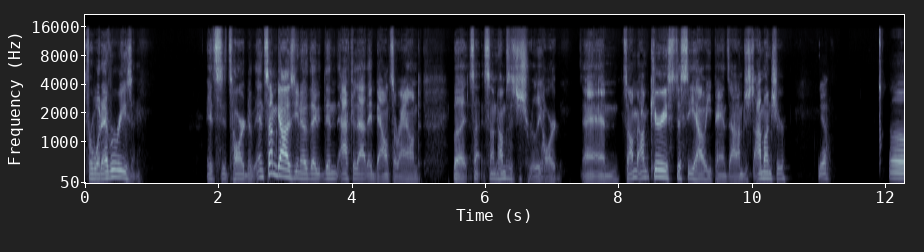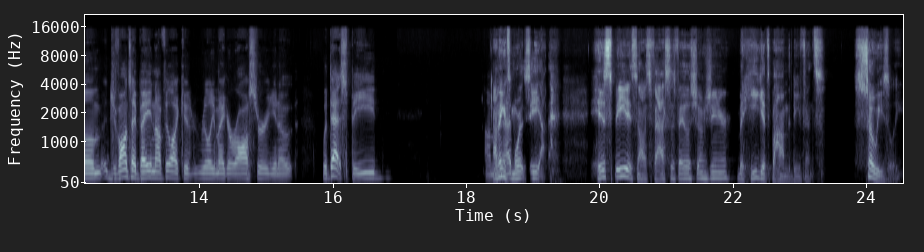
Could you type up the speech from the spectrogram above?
for whatever reason, it's it's hard to. And some guys, you know, they then after that they bounce around, but sometimes it's just really hard. And so I'm I'm curious to see how he pans out. I'm just I'm unsure. Yeah. Um JaVonta Payton, I feel like could really make a roster, you know, with that speed. I, mean, I think it's I'd, more see his speed, it's not as fast as Velus Jones Jr., but he gets behind the defense so easily.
